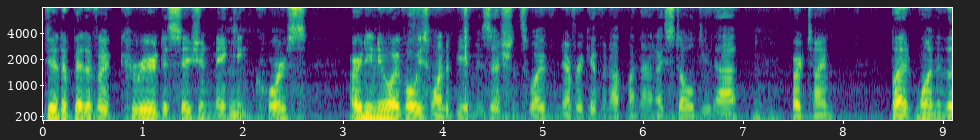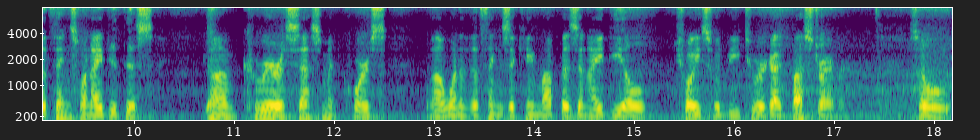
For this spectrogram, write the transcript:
did a bit of a career decision making course. I already knew I've always wanted to be a musician, so I've never given up on that. I still do that part time. But one of the things when I did this um, career assessment course, uh, one of the things that came up as an ideal choice would be tour guide bus driver. So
